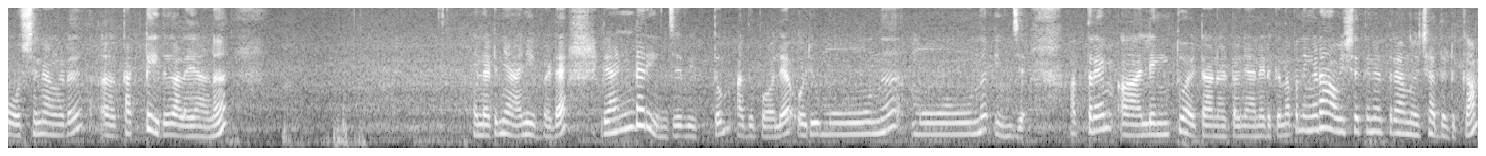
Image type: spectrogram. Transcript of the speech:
പോർഷൻ അങ്ങോട്ട് കട്ട് ചെയ്ത് കളയാണ്. എന്നിട്ട് ഞാനിവിടെ രണ്ടര ഇഞ്ച് വിട്ടും അതുപോലെ ഒരു മൂന്ന് മൂന്ന് ഇഞ്ച്. അത്രയും ലെങ്ത്തുമായിട്ടാണ് കേട്ടോ ഞാൻ എടുക്കുന്നത് അപ്പോൾ നിങ്ങളുടെ ആവശ്യത്തിന് എത്രയാണെന്ന് വെച്ചാൽ അതെടുക്കാം.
